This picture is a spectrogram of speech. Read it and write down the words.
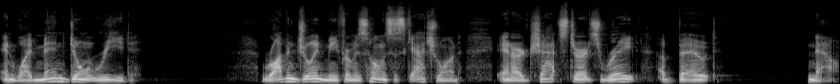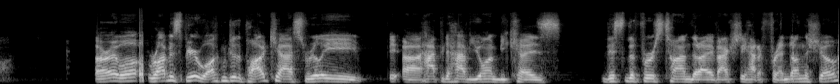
and why men don't read. Robin joined me from his home in Saskatchewan, and our chat starts right about now. All right. Well, Robin Spear, welcome to the podcast. Really uh, happy to have you on because this is the first time that I've actually had a friend on the show.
